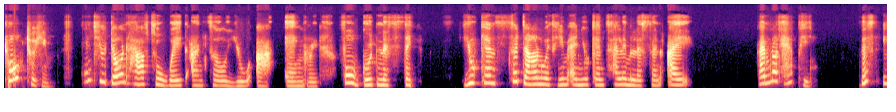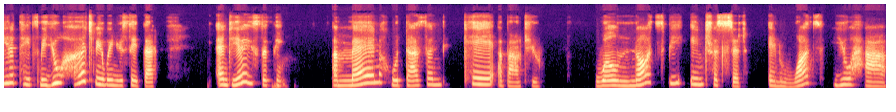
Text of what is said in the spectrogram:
Talk to him. And you don't have to wait until you are angry. For goodness sake, you can sit down with him and you can tell him, listen, I I'm not happy. This irritates me. You hurt me when you said that. And here is the thing a man who doesn't care about you will not be interested in what you have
